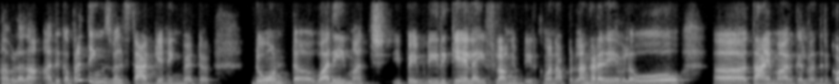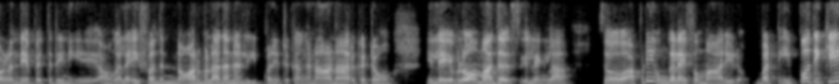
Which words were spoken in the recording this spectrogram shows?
அவ்வளோதான் அதுக்கப்புறம் things will start getting better don't worry much இப்போ இப்படி இருக்கே லைஃப் லாங் இப்படி இருக்குமா அப்படிலாம் கிடையாது. எவ்வளவோ தாய்மார்கள் வந்துட்டு குழந்தைய பெற்றுட்டு இன்னைக்கு அவங்க லைஃப் வந்து நார்மலா தானே லீட் பண்ணிட்டு இருக்காங்க. நானா இருக்கட்டும் இல்லை எவ்வளோ மதர்ஸ் இல்லைங்களா? சோ அப்படி உங்க லைஃப்பும் மாறிடும். பட் இப்போதைக்கு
